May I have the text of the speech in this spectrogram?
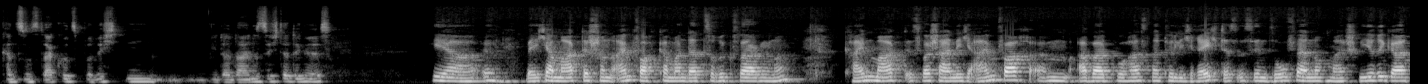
Kannst du uns da kurz berichten, wie da deine Sicht der Dinge ist? Ja, äh, welcher Markt ist schon einfach, kann man da zurück sagen. Ne? Kein Markt ist wahrscheinlich einfach, ähm, aber du hast natürlich recht, es ist insofern nochmal schwieriger,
